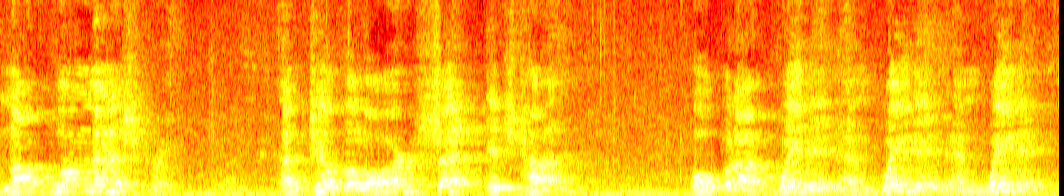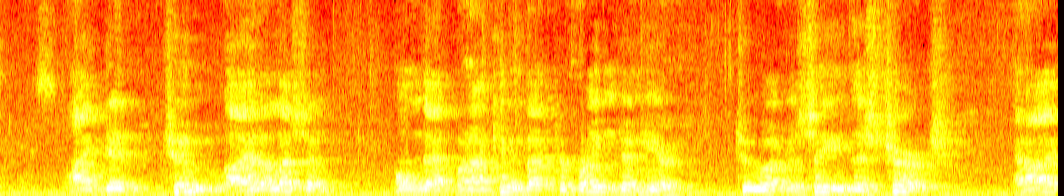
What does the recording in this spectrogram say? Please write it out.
not one ministry, until the Lord said it's time. Oh, but I waited and waited and waited. I did too. I had a lesson on that when I came back to Bradenton here to uh, receive this church. And I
